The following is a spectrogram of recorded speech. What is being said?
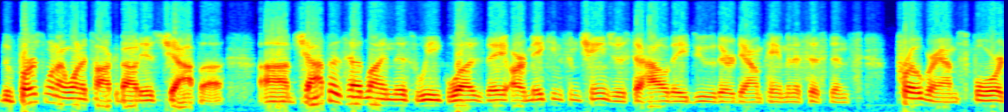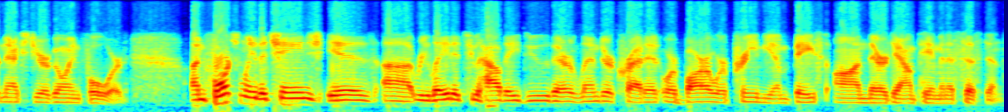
the first one I want to talk about is CHFA. Um, headline this week was they are making some changes to how they do their down payment assistance programs for next year going forward. Unfortunately, the change is uh, related to how they do their lender credit or borrower premium based on their down payment assistance.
